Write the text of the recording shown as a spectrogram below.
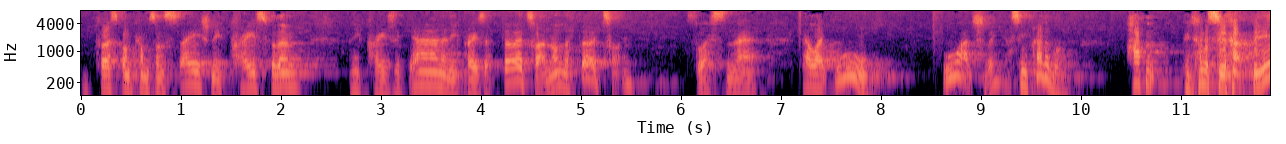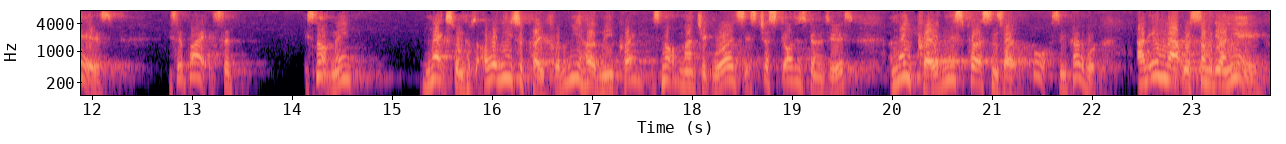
the first one comes on stage, and he prays for them, and he prays again, and he prays a third time. And on the third time, it's less than there, they're like, ooh, ooh, actually, that's incredible. Haven't been able to see that for years. He said, right. He said, it's not me. Next one comes, I want you to pray for them. You heard me pray. It's not magic words. It's just God is going to do this. And they prayed, and this person's like, oh, it's incredible. And in that was somebody I knew.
